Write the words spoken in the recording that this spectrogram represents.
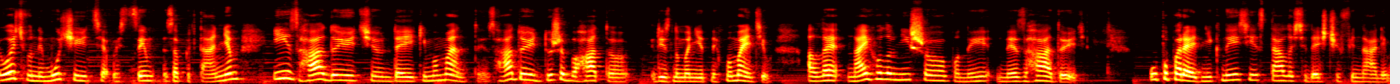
І ось вони мучаються ось цим запитанням і згадують деякі моменти, згадують дуже багато різноманітних моментів, але найголовнішого вони не згадують. У попередній книзі сталося дещо в фіналі,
